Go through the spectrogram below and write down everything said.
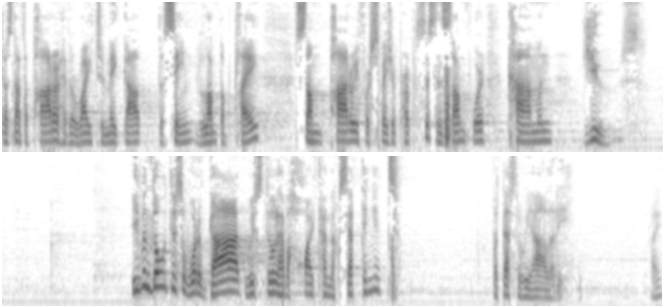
Does not the potter have a right to make out the same lump of clay? Some pottery for special purposes and some for common use. Even though this is a word of God, we still have a hard time accepting it. But that's the reality, right?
